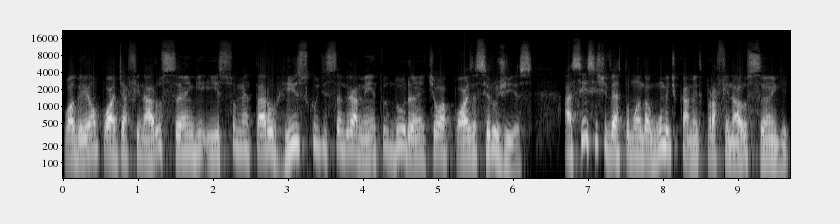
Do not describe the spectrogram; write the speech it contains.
O agrião pode afinar o sangue e isso aumentar o risco de sangramento durante ou após as cirurgias. Assim, se estiver tomando algum medicamento para afinar o sangue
